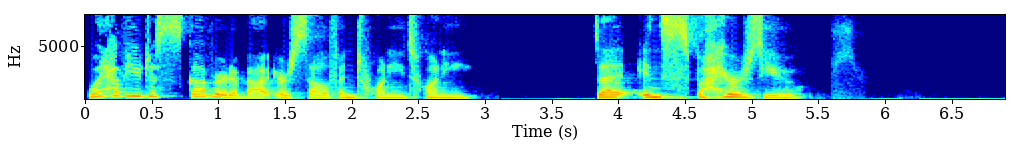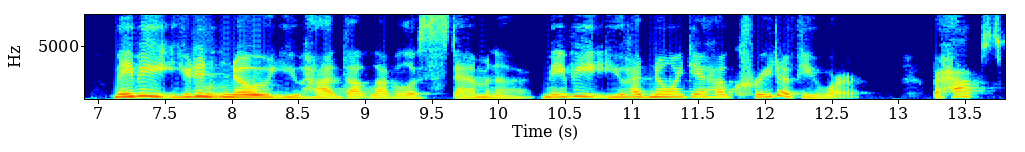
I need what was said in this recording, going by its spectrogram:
What have you discovered about yourself in 2020 that inspires you? Maybe you didn't know you had that level of stamina. Maybe you had no idea how creative you were. Perhaps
